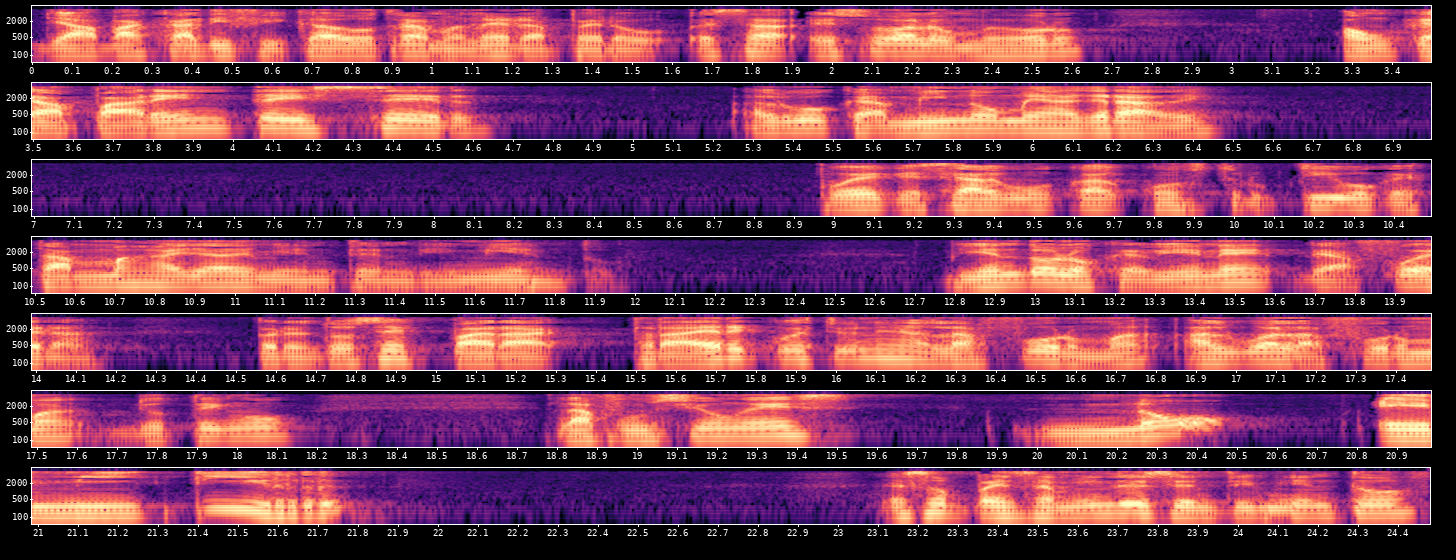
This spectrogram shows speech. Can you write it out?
ya va calificado de otra manera, pero eso a lo mejor, aunque aparente ser algo que a mí no me agrade, puede que sea algo constructivo que está más allá de mi entendimiento, viendo lo que viene de afuera. Pero entonces para traer cuestiones a la forma, algo a la forma, yo tengo, la función es no emitir esos pensamientos y sentimientos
